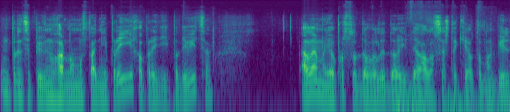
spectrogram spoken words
Він, в принципі, він в гарному стані приїхав, прийдіть, подивіться. Але ми його просто довели до ідеалу. Все ж таки автомобіль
